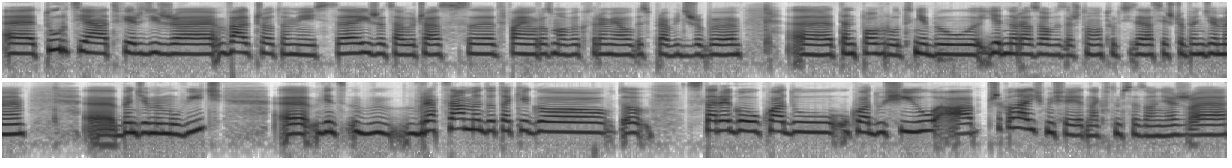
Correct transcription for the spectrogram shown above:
E, Turcja twierdzi, że walczy o to miejsce i że cały czas e, trwają rozmowy, które miałyby sprawić, żeby ten powrót nie był jednorazowy. Zresztą o Turcji zaraz jeszcze będziemy, będziemy mówić. Więc wracamy do takiego do starego układu, układu sił, a przekonaliśmy się jednak w tym sezonie, że,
